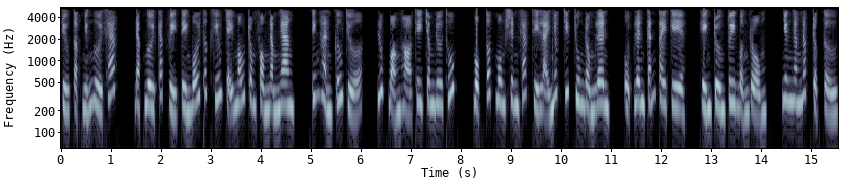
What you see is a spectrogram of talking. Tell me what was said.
triệu tập những người khác, đặt người các vị tiền bối thất khiếu chảy máu trong phòng nằm ngang, tiến hành cứu chữa, lúc bọn họ thi châm đưa thuốc, một tốt môn sinh khác thì lại nhấc chiếc chuông đồng lên, ụt lên cánh tay kia, hiện trường tuy bận rộn, nhưng ngăn nắp trật tự,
